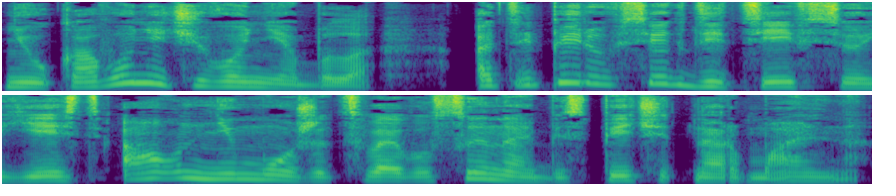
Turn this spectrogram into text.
ни у кого ничего не было, а теперь у всех детей все есть, а он не может своего сына обеспечить нормально.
